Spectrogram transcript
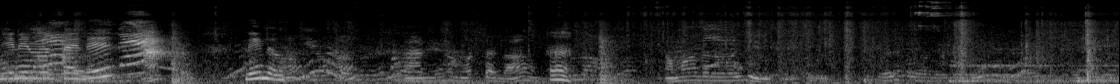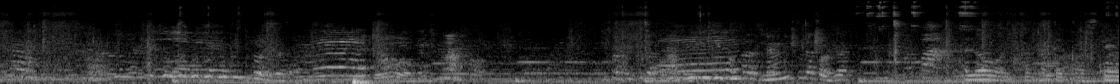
ನೀನೇನ್ ನೋಡ್ತಾ ಇದ್ದಿ? ನೀನು? ನೋಡ್ತಾ ಇಲ್ಲ. ಹಾ ಸಮಾಧಾನ ನೋಡಿ ಹಲೋ ಒಂದು ಫೋಟೋ ತೆಕ್ಕೊಡ್ತೇನೆ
